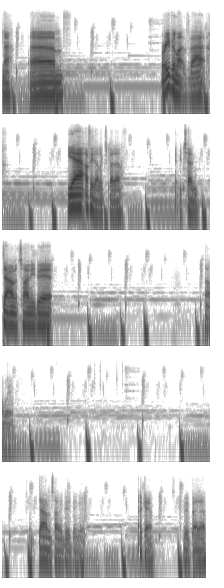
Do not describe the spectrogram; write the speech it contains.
Nah. Um... Or even like that. Yeah, I think that looks better. Maybe turn down a tiny bit. Oh, wait. Down a tiny bit bigger. Okay. A bit better.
